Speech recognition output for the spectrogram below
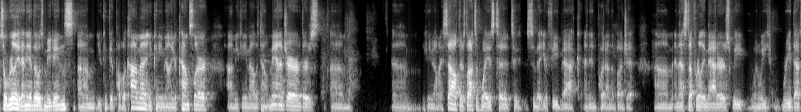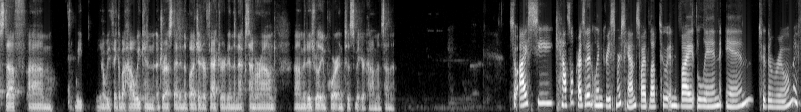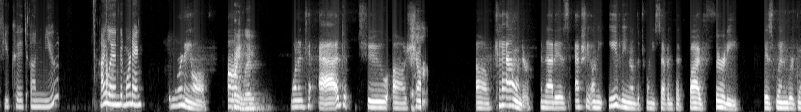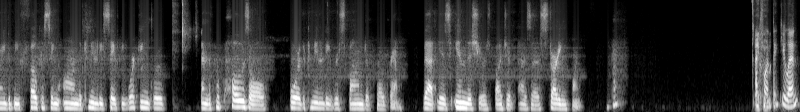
So really at any of those meetings, um, you can give public comment, you can email your counselor, um, you can email the town manager, there's, um, um, you can email myself, there's lots of ways to, to submit your feedback and input on the budget. Um, and that stuff really matters. We, when we read that stuff, um, we, you know, we think about how we can address that in the budget or factor it in the next time around. Um, it is really important to submit your comments on it. So I see Council President Lynn Griesemer's hand, so I'd love to invite Lynn in to the room if you could unmute. Hi, Lynn. Good morning. Good morning, all. Morning, Um, Lynn. Wanted to add to uh, Sean's uh, calendar, and that is actually on the evening of the 27th at 5:30 is when we're going to be focusing on the Community Safety Working Group and the proposal for the Community Responder Program that is in this year's budget as a starting point. Thank you. Excellent. Thank you, Lynn.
